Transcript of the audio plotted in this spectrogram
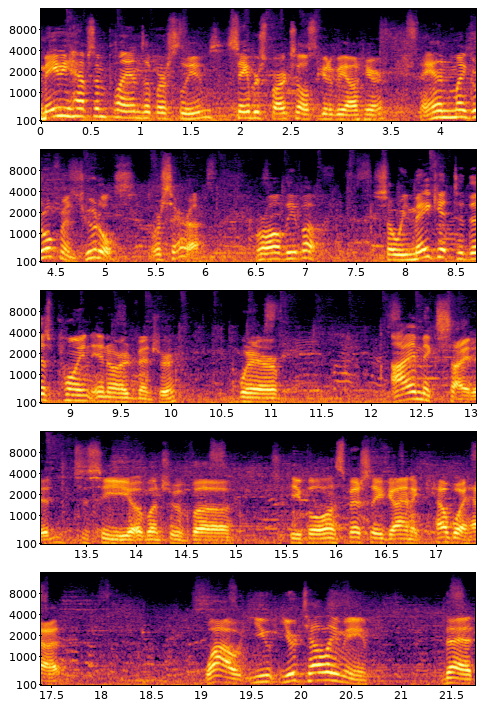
maybe have some plans up our sleeves. Saberspark's also going to be out here, and my girlfriend Toodles or Sarah, or all of the above. So we make it to this point in our adventure where I'm excited to see a bunch of uh, people, especially a guy in a cowboy hat. Wow, you you're telling me that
